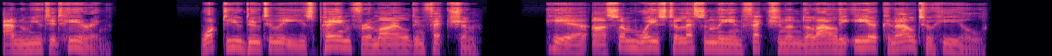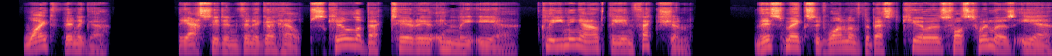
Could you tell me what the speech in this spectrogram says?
and muted hearing. What do you do to ease pain for a mild infection? Here are some ways to lessen the infection and allow the ear canal to heal. White vinegar. The acid in vinegar helps kill the bacteria in the ear, cleaning out the infection. This makes it one of the best cures for swimmer's ear.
